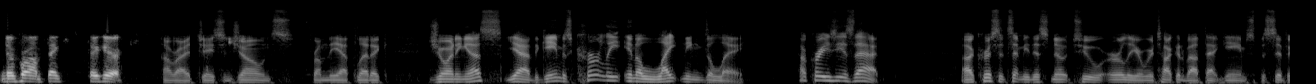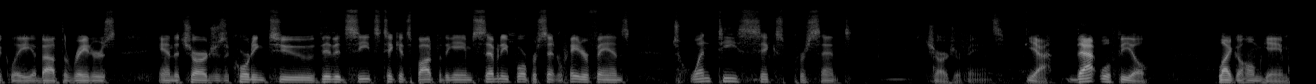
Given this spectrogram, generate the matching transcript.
no problem. Thanks. Take care. All right, Jason Jones from The Athletic joining us. Yeah, the game is currently in a lightning delay. How crazy is that? Uh, Chris had sent me this note too earlier. We were talking about that game specifically about the Raiders and the Chargers. According to Vivid Seats, ticket spot for the game 74% Raider fans, 26% Charger fans. Yeah, that will feel like a home game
